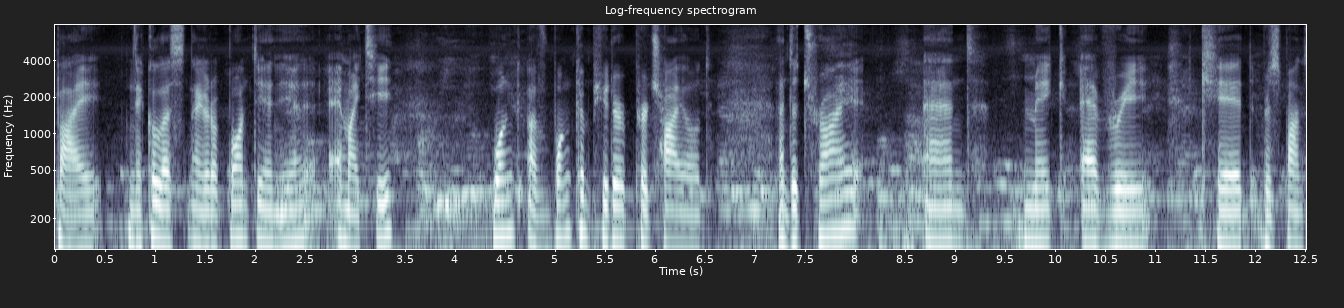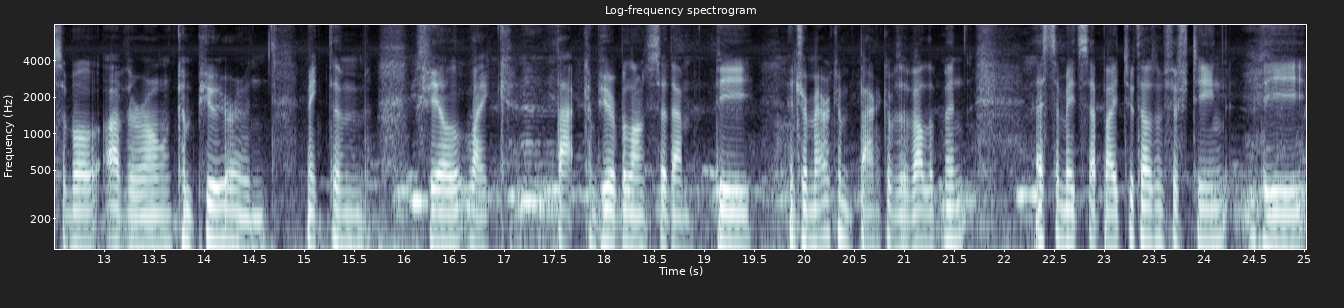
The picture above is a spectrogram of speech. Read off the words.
by Nicholas Negroponte and the MIT, one of one computer per child, and to try and make every kid responsible of their own computer and make them feel like that computer belongs to them. The Inter-American Bank of Development estimates that by 2015, the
